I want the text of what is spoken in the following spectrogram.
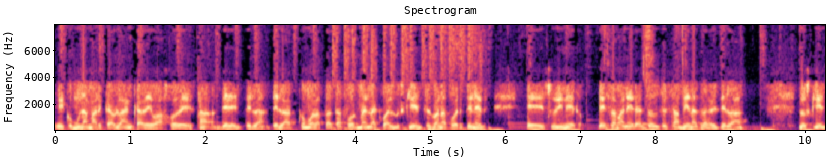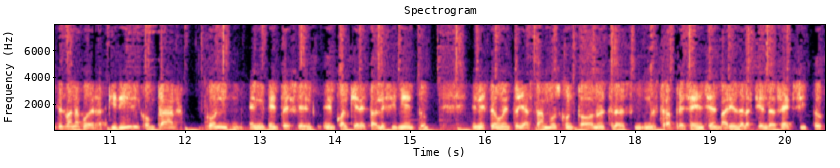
eh, como una marca blanca debajo de esta la de la como la plataforma en la cual los clientes van a poder tener eh, su dinero. De esta manera entonces también a través de la los clientes van a poder adquirir y comprar con en, pues, cualquier establecimiento. En este momento ya estamos con toda nuestra presencia en varias de las tiendas éxito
